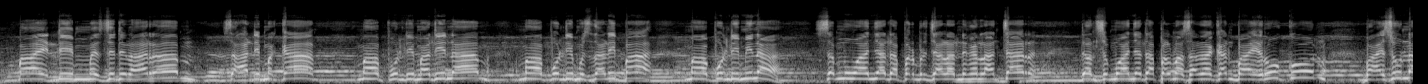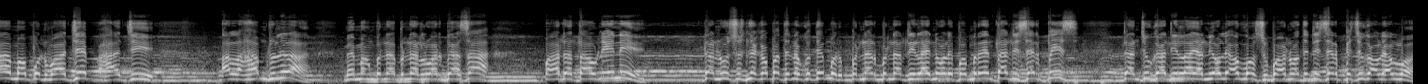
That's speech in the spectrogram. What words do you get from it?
baik di Masjidil Haram saat di Mekah maupun di Madinah maupun di Musdalifah maupun di Mina. Semuanya dapat berjalan dengan lancar dan semuanya dapat melaksanakan baik rukun baik sunnah maupun wajib haji. Alhamdulillah memang benar-benar luar biasa. Pada tahun ini dan khususnya Kabupaten Oku Timur benar-benar dilayani oleh pemerintah diservis dan juga dilayani oleh Allah Subhanahu wa taala diservis juga oleh Allah.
